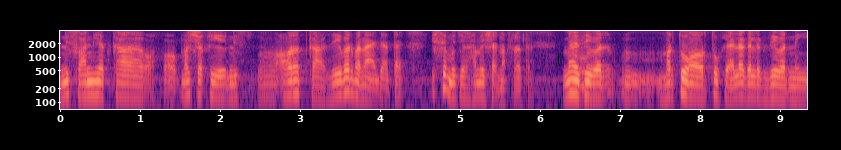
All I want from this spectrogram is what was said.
निस्वानियत का मशक़ी औरत का जेवर बनाया जाता है इससे मुझे हमेशा नफरत है मैं जेवर मर्दों औरतों के अलग अलग जेवर नहीं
